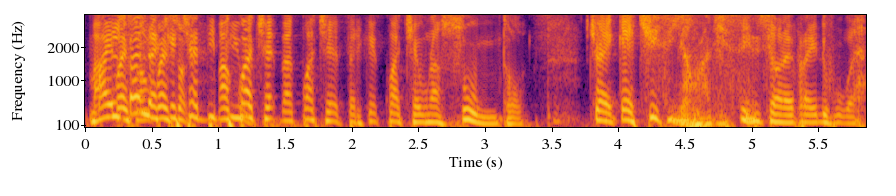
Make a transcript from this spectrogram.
Ma, ma il questo, bello questo, è che c'è di ma più. Qua c'è, ma qua c'è perché qua c'è un assunto, cioè che ci sia una distinzione fra i due.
